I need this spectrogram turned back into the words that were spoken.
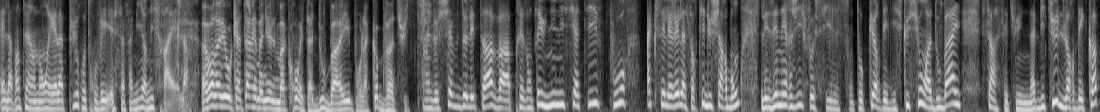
Elle a 21 ans et elle a pu retrouver sa famille en Israël. Avant d'aller au Qatar, Emmanuel Macron est à Dubaï pour la COP28. Le chef de l'État va présenter une initiative pour accélérer la sortie du charbon. Les énergies fossiles sont au cœur des discussions à Dubaï. Ça, c'est une habitude lors des COP.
